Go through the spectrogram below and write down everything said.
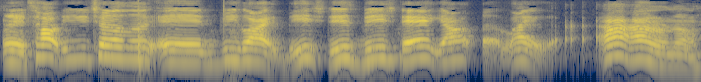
and talk to each other and be like, "Bitch, this, bitch, that." Y'all uh, like, I, I don't know.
